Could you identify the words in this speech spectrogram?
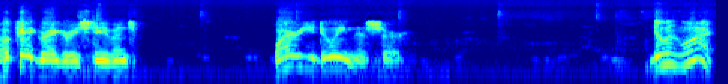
Okay, Gregory Stevens. Why are you doing this, sir? Doing what?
